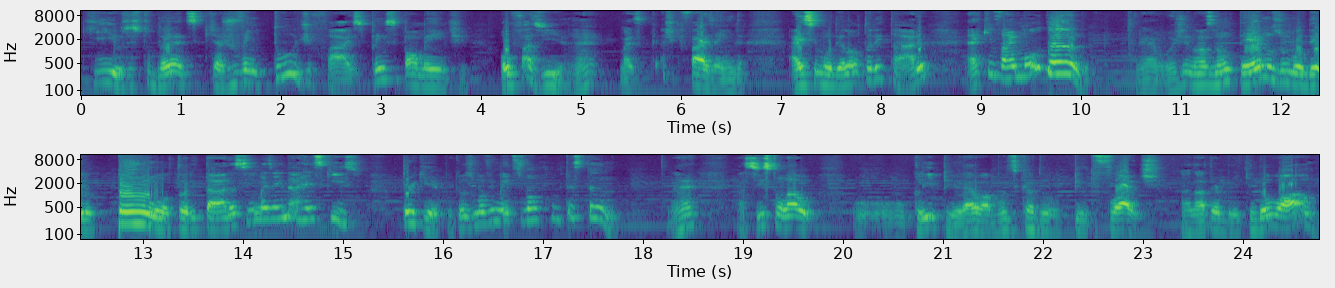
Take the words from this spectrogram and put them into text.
que os estudantes, que a juventude faz, principalmente, ou fazia, né? Mas acho que faz ainda, a esse modelo autoritário é que vai moldando. Né? Hoje nós não temos um modelo tão autoritário assim, mas ainda há resquício. Por quê? Porque os movimentos vão contestando. Né? Assistam lá o, o, o clipe, né, a música do Pink Floyd, Another Brick in the Wall,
